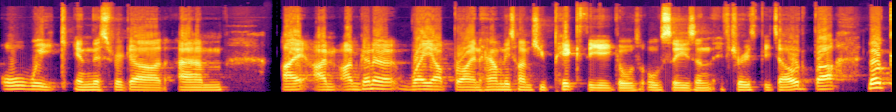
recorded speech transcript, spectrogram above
all week in this regard. Um, I, I'm I'm gonna weigh up Brian how many times you pick the Eagles all season, if truth be told. But look,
